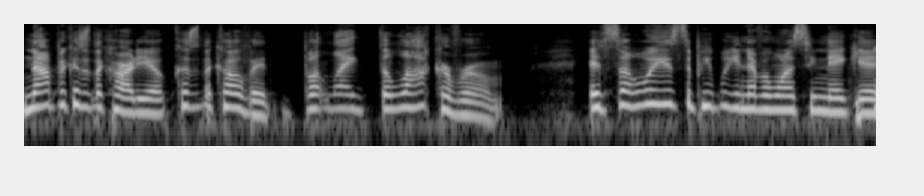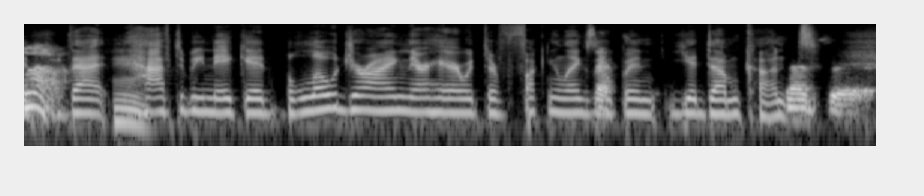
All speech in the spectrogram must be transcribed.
Not because of the cardio, because of the COVID, but like the locker room. It's always the people you never want to see naked Yeah. that Hmm. have to be naked, blow drying their hair with their fucking legs Yeah. open. You dumb cunt. That's it.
